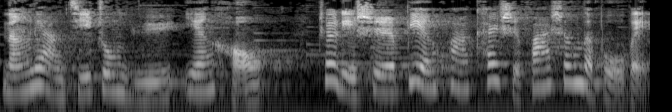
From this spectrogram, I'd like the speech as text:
能量集中于咽喉，这里是变化开始发生的部位。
